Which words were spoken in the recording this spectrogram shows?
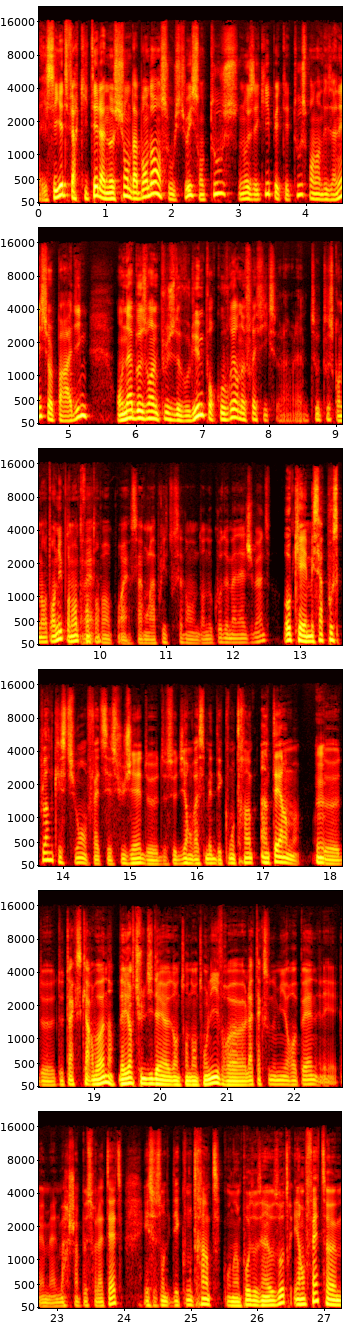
Essayer de faire quitter la notion d'abondance, où si tu veux, ils sont tous, nos équipes étaient tous pendant des années sur le paradigme, on a besoin de plus de volume pour couvrir nos frais fixes. Voilà, tout, tout, ce qu'on a entendu pendant 30 ans. ouais, ça, on a appris tout ça dans, dans, nos cours de management. Ok, mais ça pose plein de questions, en fait, ces sujets de, de se dire on va se mettre des contraintes internes Mm. de, de, taxes carbone. D'ailleurs, tu le dis dans ton, dans ton livre, euh, la taxonomie européenne, elle, est quand même, elle marche un peu sur la tête, et ce sont des contraintes qu'on impose aux uns et aux autres. Et en fait, euh,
